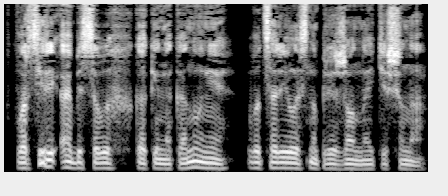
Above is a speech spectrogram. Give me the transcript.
В квартире Абисовых, как и накануне, воцарилась напряженная тишина.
